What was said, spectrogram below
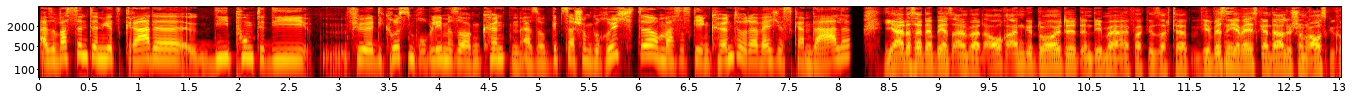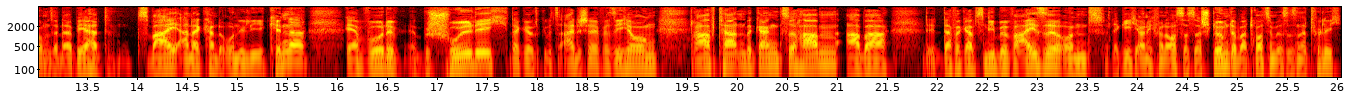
Also was sind denn jetzt gerade die Punkte, die für die größten Probleme sorgen könnten? Also gibt es da schon Gerüchte, um was es gehen könnte oder welche Skandale? Ja, das hat der Bärs Anwalt auch angedeutet, indem er einfach gesagt hat, wir wissen ja, welche Skandale schon rausgekommen sind. Der Bär hat zwei anerkannte uneheliche Kinder. Er wurde beschuldigt, da gibt es eine Versicherung, Straftaten begangen zu haben, aber dafür gab es nie Beweise und da gehe ich auch nicht von aus, dass das stimmt, aber trotzdem ist es natürlich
